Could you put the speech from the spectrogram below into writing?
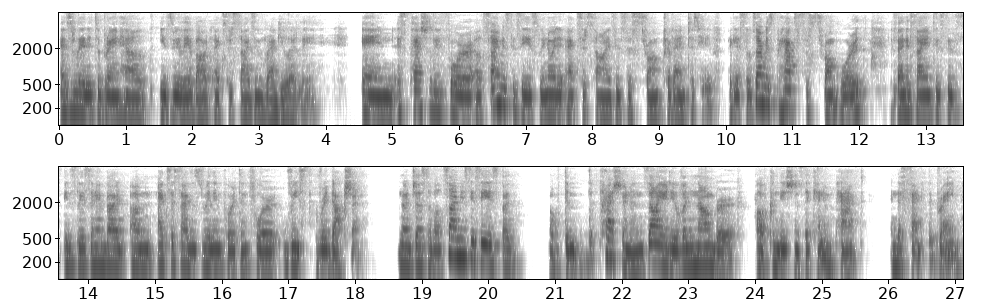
as related to brain health is really about exercising regularly. And especially for Alzheimer's disease, we know that exercise is a strong preventative. I guess Alzheimer's perhaps is a strong word if any scientist is, is listening, but um, exercise is really important for risk reduction, not just of Alzheimer's disease, but of the depression, anxiety, of a number of conditions that can impact and affect the brain.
